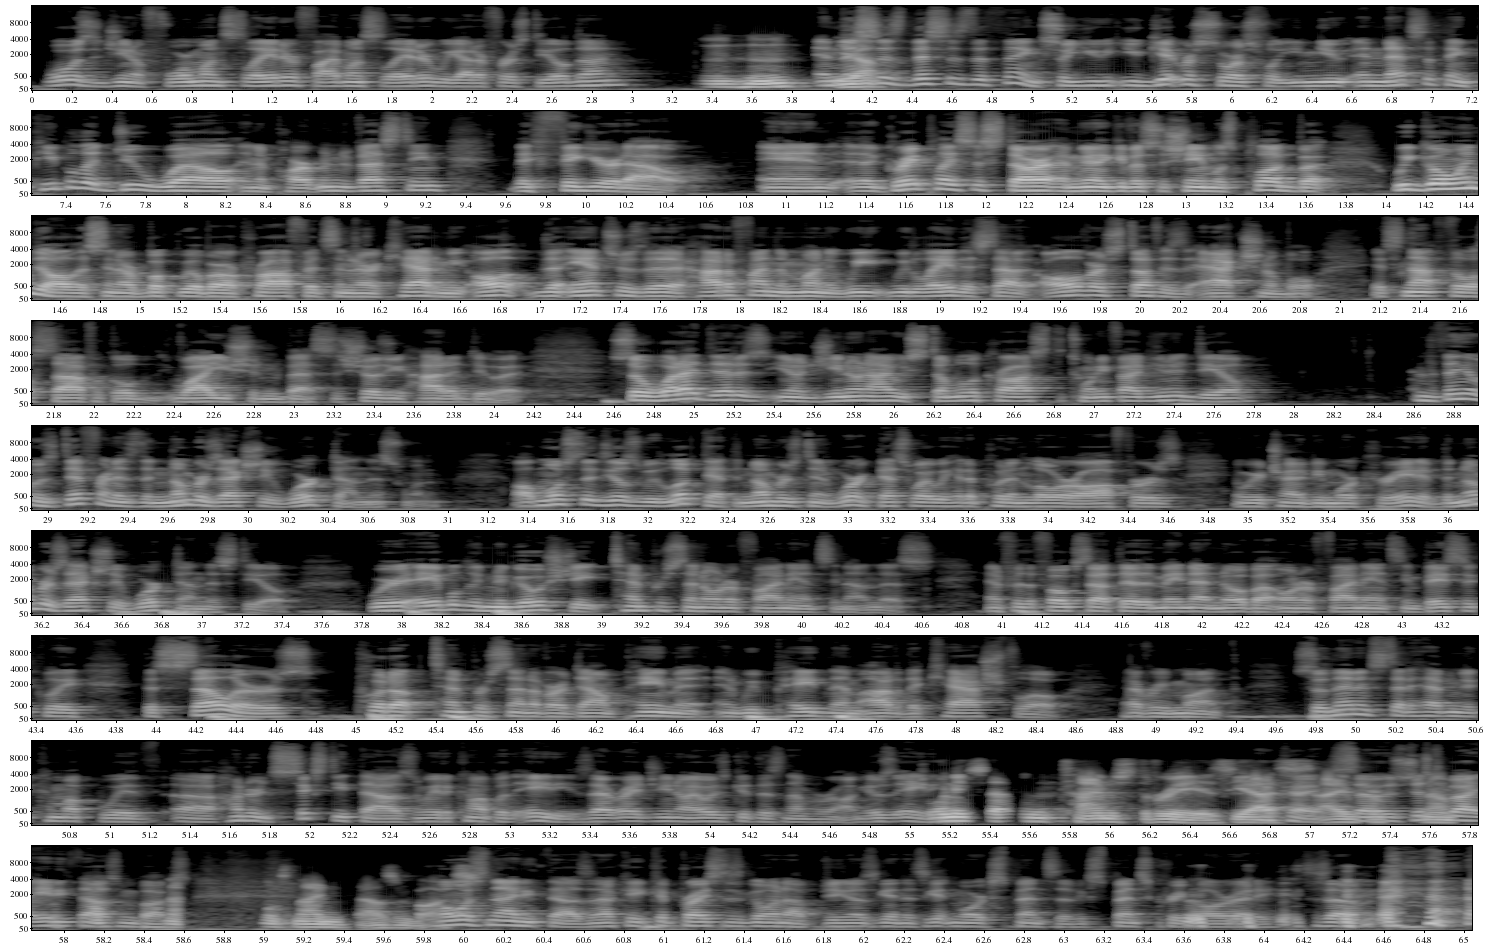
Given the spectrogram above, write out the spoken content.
What was it, Gino? Four months later, five months later, we got our first deal done. Mm-hmm. And this yeah. is this is the thing. So you you get resourceful. You, you and that's the thing. People that do well in apartment investing, they figure it out. And a great place to start, I'm going to give us a shameless plug, but we go into all this in our book, Wheelbarrow Profits, and in our academy. All the answers there, how to find the money. We, we lay this out. All of our stuff is actionable. It's not philosophical why you should invest. It shows you how to do it. So what I did is, you know, Gino and I, we stumbled across the 25 unit deal. And the thing that was different is the numbers actually worked on this one. Most of the deals we looked at, the numbers didn't work. That's why we had to put in lower offers and we were trying to be more creative. The numbers actually worked on this deal. We were able to negotiate 10% owner financing on this. And for the folks out there that may not know about owner financing, basically the sellers put up 10% of our down payment and we paid them out of the cash flow every month. So then instead of having to come up with uh, 160,000, we had to come up with 80. Is that right, Gino? I always get this number wrong. It was 80. 27 times 3 is yes. Okay, I so it's just about 80,000 bucks. Almost 90,000 bucks. Almost 90,000. Okay, price is going up. Gino's getting it's getting more expensive. Expense creep already. so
